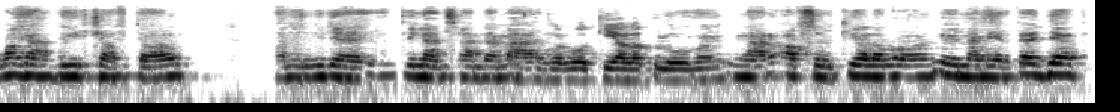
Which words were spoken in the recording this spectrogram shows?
magánbírcsaptal, ami ugye 90-ben már volt kialakulóban. Már abszolút kialakulóban, ő nem ért egyet,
